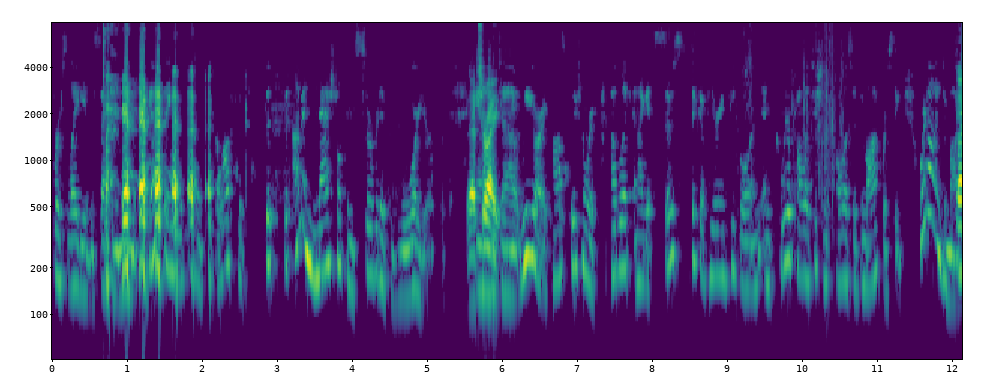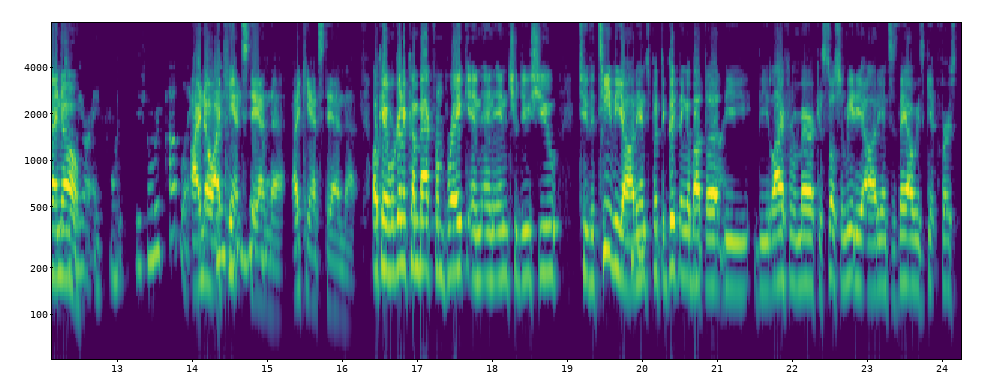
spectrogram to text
First Lady of the Second Amendment. but, but, I'm a national conservative warrior. That's and, right. Uh, we are a constitutional republic, and I get so sick of hearing people and, and, career politicians call us a democracy. We're not a democracy. I know. We are a constitutional republic. I know. I can't stand that. I can't stand that. Okay, we're going to come back from break and, and introduce you to the TV audience. But the good thing about the, the, the Live from America social media audience is they always get first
